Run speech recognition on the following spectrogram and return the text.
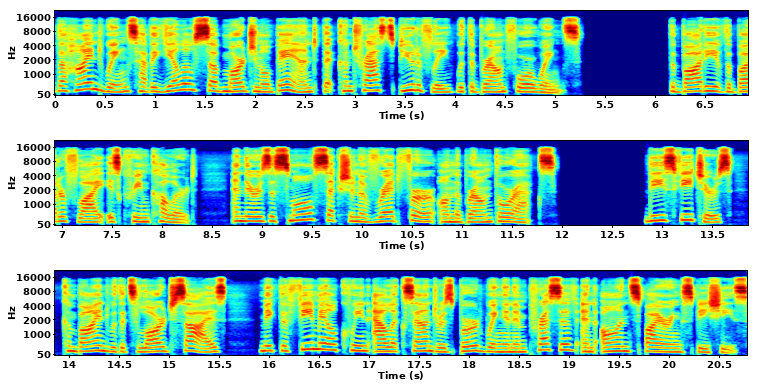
The hind wings have a yellow submarginal band that contrasts beautifully with the brown forewings. The body of the butterfly is cream colored, and there is a small section of red fur on the brown thorax. These features, combined with its large size, make the female Queen Alexandra's birdwing an impressive and awe-inspiring species.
